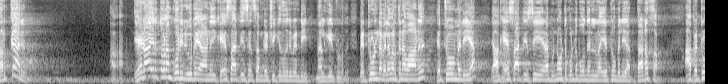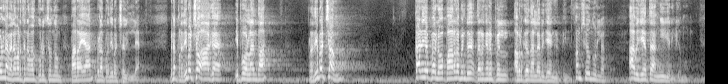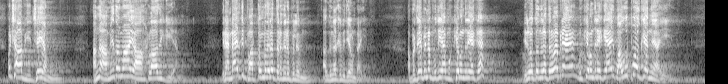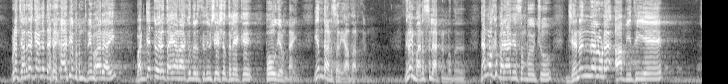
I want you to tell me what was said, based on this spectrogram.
സർക്കാരും. ഏഴായിരത്തോളം കോടി രൂപയാണ് ഈ K S R T C സംരക്ഷിക്കുന്നതിന് വേണ്ടി നൽകിയിട്ടുള്ളത്. പെട്രോളിന്റെ വില വർധനവാണ് ഏറ്റവും വലിയ ആ കെ എസ് ആർ ടി സിയെ മുന്നോട്ട് കൊണ്ടുപോകുന്നതിനുള്ള ഏറ്റവും വലിയ തടസ്സം. ആ പെട്രോളിന്റെ വില കുറിച്ചൊന്നും പറയാൻ ഇവിടെ പ്രതിപക്ഷമില്ല. പിന്നെ പ്രതിപക്ഷം ആകെ ഇപ്പോൾ എന്താ? പ്രതിപക്ഷം കഴിഞ്ഞപ്പോൾ പാർലമെന്റ് തെരഞ്ഞെടുപ്പിൽ അവർക്ക് നല്ല വിജയം കിട്ടി. സംശയമൊന്നുമില്ല. ആ വിജയത്തെ അംഗീകരിക്കുന്നു. പക്ഷെ ആ വിജയം അങ്ങ് അമിതമായി ആഹ്ലാദിക്കുകയാണ്. രണ്ടായിരത്തി പത്തൊമ്പതിലെ തെരഞ്ഞെടുപ്പിലും അത് നിങ്ങൾക്ക് വിജയം ഉണ്ടായി അപ്പോഴത്തേക്ക് പിന്നെ പുതിയ മുഖ്യമന്ത്രിയൊക്കെ ഇരുപത്തൊന്നിലെ തെരഞ്ഞെടുപ്പ് പിന്നെ മുഖ്യമന്ത്രിയൊക്കെ ആയി വകുപ്പൊക്കെ അങ്ങ് ആയി. ഇവിടെ ചിലരൊക്കെ അങ്ങ് ധനകാര്യ മന്ത്രിമാരായി ബഡ്ജറ്റ് വരെ തയ്യാറാക്കുന്ന ഒരു സ്ഥിതിവിശേഷത്തിലേക്ക് പോവുകയുണ്ടായി. എന്താണ് സർ യാഥാർത്ഥ്യം? നിങ്ങൾ മനസ്സിലാക്കേണ്ടത് ഞങ്ങൾക്ക് പരാജയം സംഭവിച്ചു. ജനങ്ങളുടെ ആ വിധിയെ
